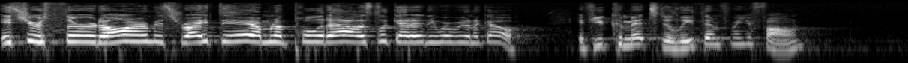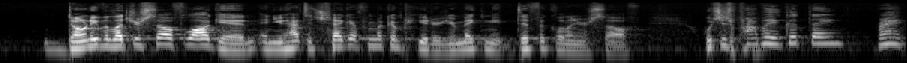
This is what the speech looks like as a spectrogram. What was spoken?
It's your third arm, it's right there. I'm going to pull it out. Let's look at it anywhere we're going to go. If you commit to delete them from your phone, don't even let yourself log in, and you have to check it from a computer, you're making it difficult on yourself, which is probably a good thing, right?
